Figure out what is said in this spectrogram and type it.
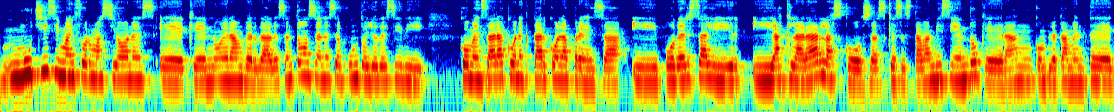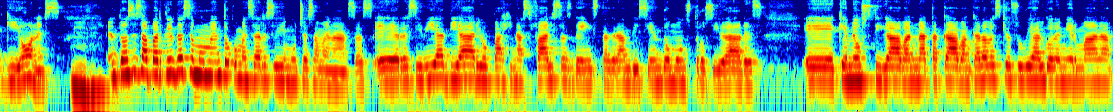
muchísimas informaciones eh, que no eran verdades. Entonces, en ese punto yo decidí comenzar a conectar con la prensa y poder salir y aclarar las cosas que se estaban diciendo que eran completamente guiones. Uh -huh. Entonces, a partir de ese momento comencé a recibir muchas amenazas. Eh, recibía diario páginas falsas de Instagram diciendo monstruosidades, eh, que me hostigaban, me atacaban. Cada vez que yo subía algo de mi hermana,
